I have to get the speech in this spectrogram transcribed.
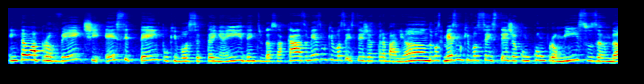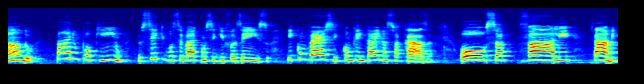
Então aproveite esse tempo que você tem aí dentro da sua casa, mesmo que você esteja trabalhando, mesmo que você esteja com compromissos andando, pare um pouquinho. Eu sei que você vai conseguir fazer isso e converse com quem está aí na sua casa. Ouça, fale, sabe?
